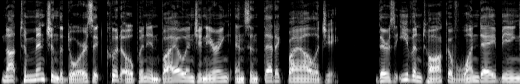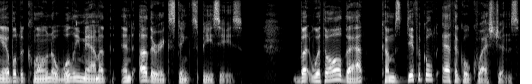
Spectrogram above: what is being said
not to mention the doors it could open in bioengineering and synthetic biology. There's even talk of one day being able to clone a woolly mammoth and other extinct species. But with all that comes difficult ethical questions,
